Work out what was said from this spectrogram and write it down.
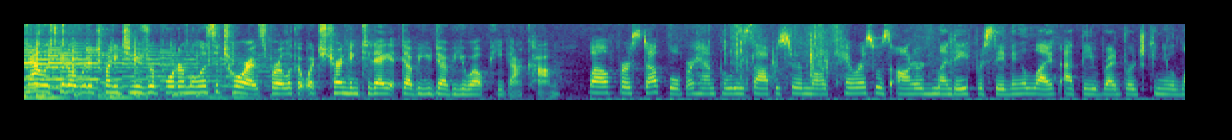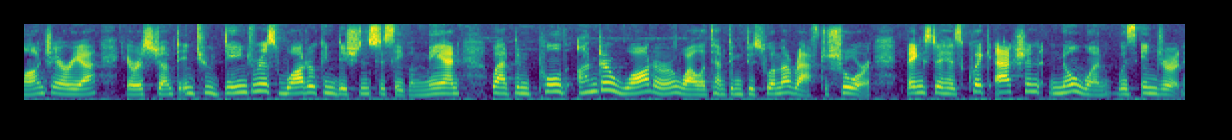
Now let's get over to 22 News reporter Melissa Torres for a look at what's trending today at WWLP.com. Well, first up, Wilbraham police officer Mark Harris was honored Monday for saving a life at the Redbridge Canoe Launch area. Harris jumped into dangerous water conditions to save a man who had been pulled underwater while attempting to swim a raft to shore. Thanks to his quick action, no one was injured.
